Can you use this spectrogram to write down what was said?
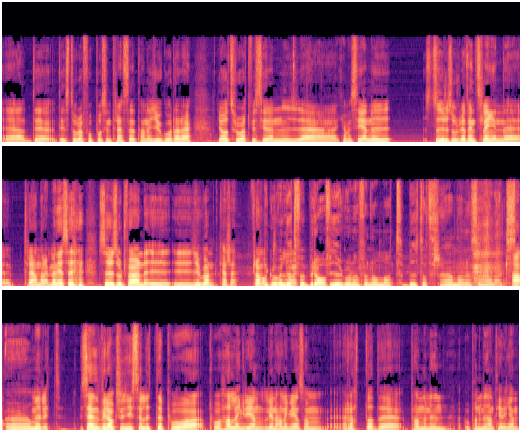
eh, det, det stora fotbollsintresset, han är djurgårdare. Jag tror att vi ser en ny, eh, kan vi se en ny styrelseord, jag tänkte slänga in eh, tränare, men jag säger styrelseordförande i, i Djurgården kanske, framåt. Det går väl lite för bra för Djurgården för dem att byta tränare så här dags. Ja, Möjligt. Sen vill jag också gissa lite på, på Hallengren, Lena Hallengren som rattade pandemin och pandemihanteringen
